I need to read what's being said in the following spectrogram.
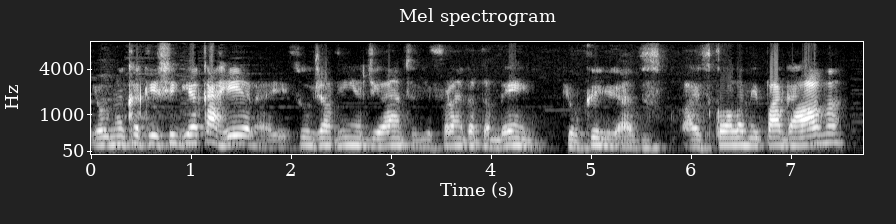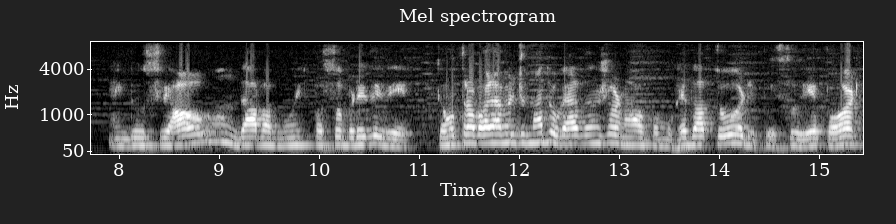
Eu nunca quis seguir a carreira, isso já vinha de antes, de Franca também, que o que a, a escola me pagava, a industrial não dava muito para sobreviver. Então eu trabalhava de madrugada no jornal, como redator, depois fui repórter,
